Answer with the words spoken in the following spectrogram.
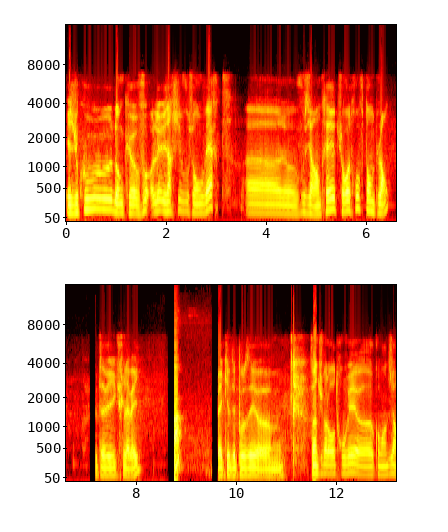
et du coup, donc euh, vous- les archives vous sont ouvertes, euh, vous y rentrez, tu retrouves ton plan que tu avais écrit la veille. Ah Bah, Qui est déposé. Enfin, tu vas le retrouver, comment dire,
